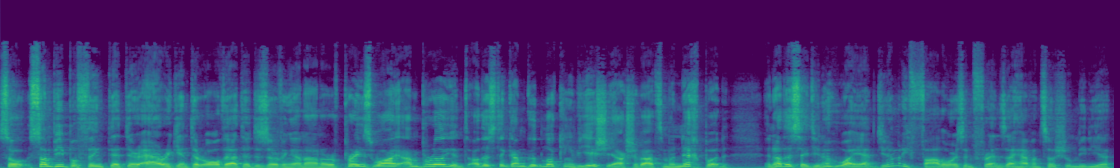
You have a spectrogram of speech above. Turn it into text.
So some people think that they're arrogant, they're all that, they're deserving an honor of praise. Why? I'm brilliant. Others think I'm good looking. And others say, Do you know who I am? Do you know how many followers and friends I have on social media?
